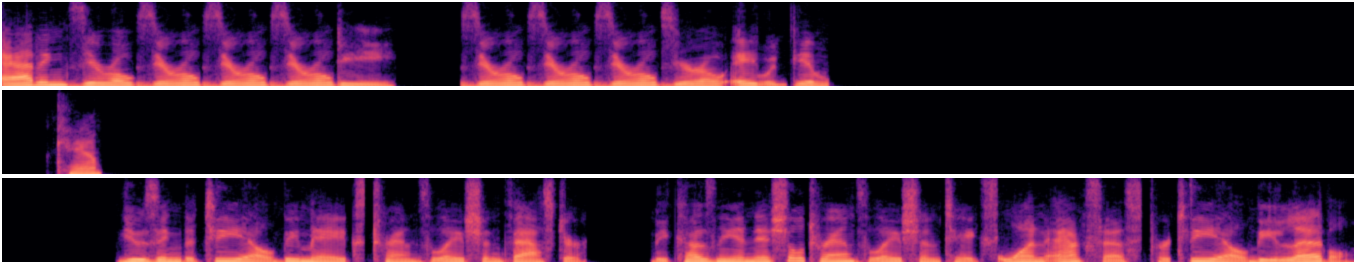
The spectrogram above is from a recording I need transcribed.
Adding 0000D, 0000A would give camp Using the TLB makes translation faster, because the initial translation takes one access per TLB level,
